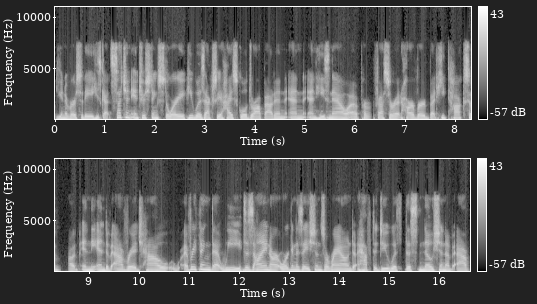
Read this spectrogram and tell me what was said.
University. He's got such an interesting story. He was actually a high school dropout and and and he's now a professor at Harvard, but he talks about in the end of average how everything that we design our organizations around have to do with this notion of average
